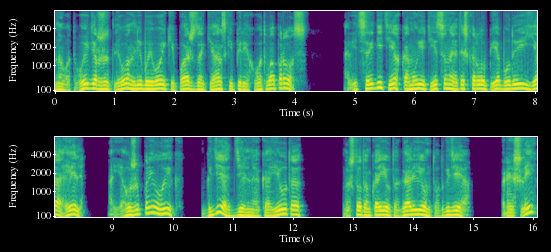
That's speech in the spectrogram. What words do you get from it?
но вот выдержит ли он либо его экипаж за океанский переход — вопрос. А ведь среди тех, кому ютиться на этой скорлупе, буду и я, Эль, а я уже привык. Где отдельная каюта? Да что там каюта, гальюн тут где? Пришли?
